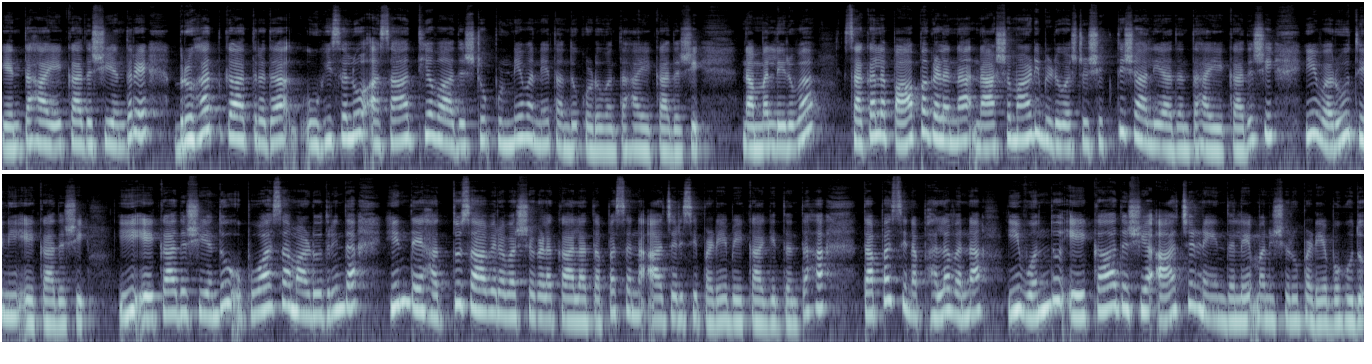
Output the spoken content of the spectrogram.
ಎಂತಹ ಏಕಾದಶಿ ಎಂದರೆ ಬೃಹತ್ ಗಾತ್ರದ ಊಹಿಸಲು ಅಸಾಧ್ಯವಾದಷ್ಟು ಪುಣ್ಯವನ್ನೇ ತಂದುಕೊಡುವಂತಹ ಏಕಾದಶಿ. ನಮ್ಮಲ್ಲಿರುವ ಸಕಲ ಪಾಪಗಳನ್ನು ನಾಶ ಮಾಡಿಬಿಡುವಷ್ಟು ಶಕ್ತಿಶಾಲಿಯಾದಂತಹ ಏಕಾದಶಿ ಈ ವರೂತಿನಿ ಏಕಾದಶಿ. ಈ ಏಕಾದಶಿಯಂದು ಉಪವಾಸ ಮಾಡುವುದರಿಂದ ಹಿಂದೆ ಹತ್ತು ಸಾವಿರ ವರ್ಷಗಳ ಕಾಲ ತಪಸ್ಸನ್ನು ಆಚರಿಸಿ ಪಡೆಯಬೇಕಾಗಿದ್ದಂತಹ ತಪಸ್ಸಿನ ಫಲವನ್ನು ಈ ಒಂದು ಏಕಾದಶಿಯ ಆಚರಣೆಯಿಂದಲೇ ಮನುಷ್ಯರು ಪಡೆಯಬಹುದು.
